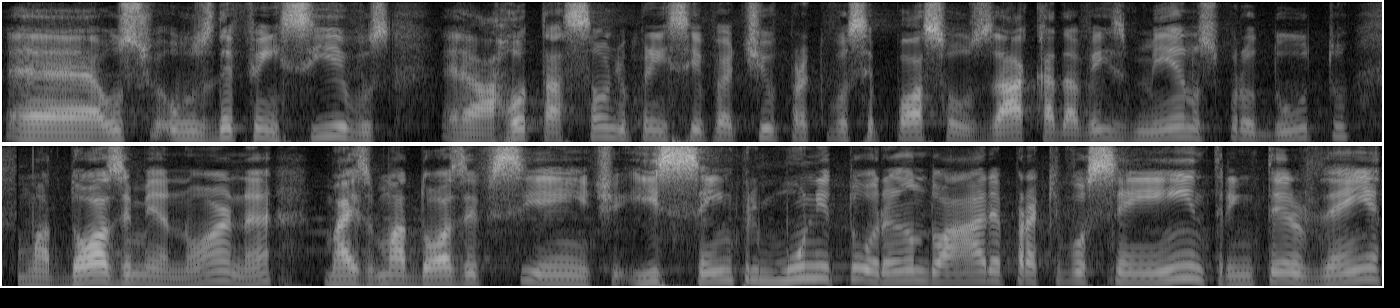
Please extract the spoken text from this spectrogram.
É, os, os, defensivos, é, a rotação de princípio ativo para que você possa usar cada vez menos produto, uma dose menor, né? mas uma dose eficiente, e sempre monitorando a área para que você entre, intervenha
